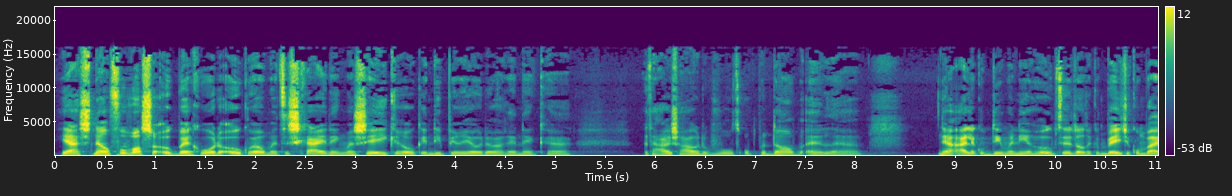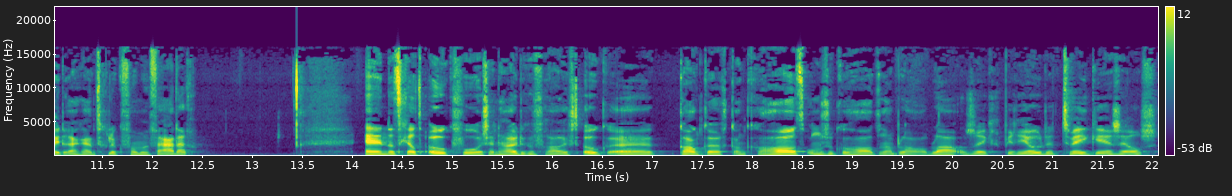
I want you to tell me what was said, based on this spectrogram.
ja, snel volwassen ook ben geworden. Ook wel met de scheiding. Maar zeker ook in die periode waarin ik het huishouden bijvoorbeeld op mijn dam. En ja, eigenlijk op die manier hoopte dat ik een beetje kon bijdragen aan het geluk van mijn vader. En dat geldt ook voor zijn huidige vrouw. Heeft ook uh, kanker, kanker gehad, onderzoek gehad, nou bla bla bla. Onzekere periode, twee keer zelfs.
